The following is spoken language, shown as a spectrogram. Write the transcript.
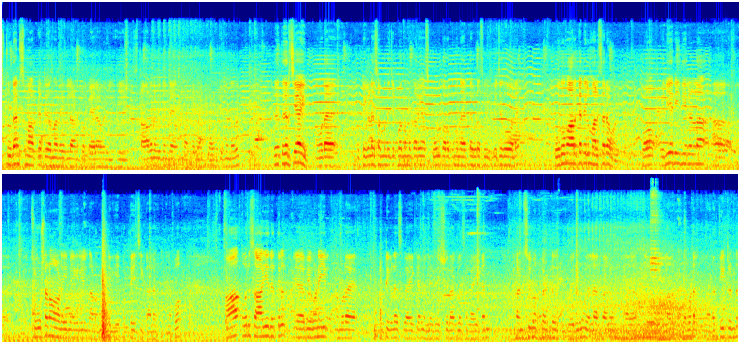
സ്റ്റുഡൻസ് മാർക്കറ്റ് എന്ന പേരിലാണ് ഇപ്പോൾ പേരാവരിൽ ഈ സ്ഥാപനം ഇതിന്റെ മാർക്കറ്റായി പ്രവർത്തിക്കുന്നത്. ഇത് തീർച്ചയായും നമ്മുടെ കുട്ടികളെ സംബന്ധിച്ചിപ്പോൾ നമുക്കറിയാം സ്കൂൾ തുറക്കുമ്പോൾ നേരത്തെ ഇവിടെ സൂചിപ്പിച്ചതുപോലെ പൊതു മാർക്കറ്റിൽ മത്സരമാണ്. അപ്പോൾ വലിയ രീതിയിലുള്ള ചൂഷണമാണ് ഈ മേഖലയിൽ നടന്നുകൊണ്ടിരിക്കുന്നത് പ്രത്യേകിച്ച് ഈ കാലഘട്ടത്തിൽ. അപ്പോൾ ആ ഒരു സാഹചര്യത്തിൽ വിപണിയിൽ നമ്മുടെ കുട്ടികളെ സഹായിക്കാൻ അല്ലെങ്കിൽ രക്ഷിതാക്കളെ സഹായിക്കാൻ കൺസ്യൂമർ ഫെഡ് വരുന്നു. എല്ലാ കാലവും ഇടപെടൽ നടത്തിയിട്ടുണ്ട്.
